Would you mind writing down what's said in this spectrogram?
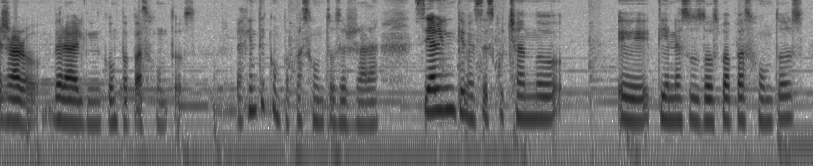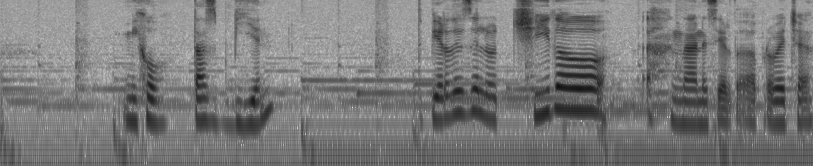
es raro ver a alguien con papás juntos. La gente con papás juntos es rara. Si alguien que me está escuchando eh, tiene a sus dos papás juntos, mijo, ¿estás bien? Te pierdes de lo chido. Nada, no es cierto, aprovecha.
